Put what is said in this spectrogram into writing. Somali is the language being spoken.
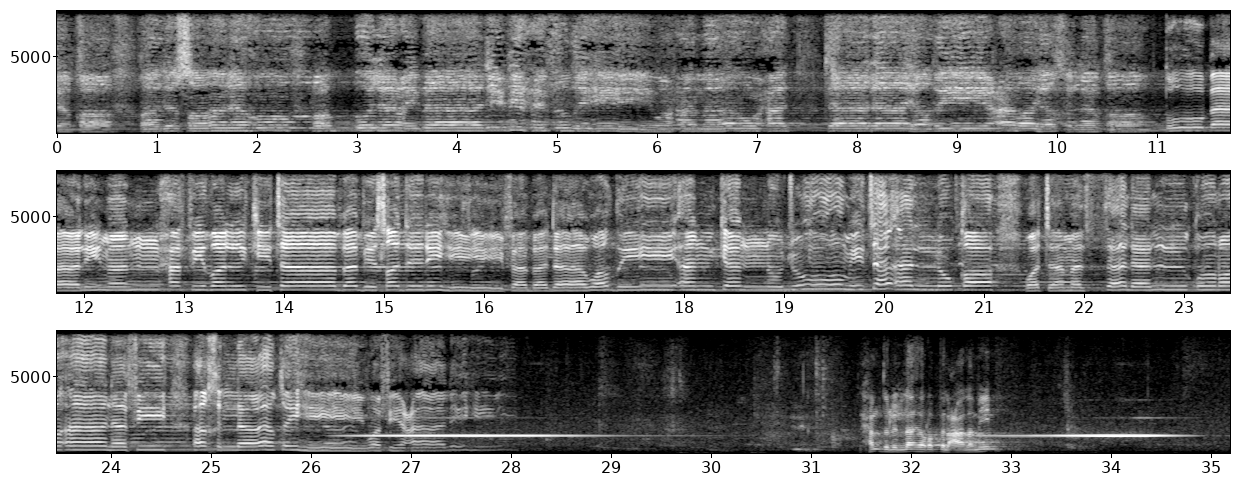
اتقى قد صانه رب العباد بحفظه وحماه حتى لا يضيع ويخلقا طوبى لمن حفظ الكتاب بصدره فبدا وضيئا كالنجوم تألقا وتمثل القرآن في أخلاقه وفعاله الحمد لله رب العالمين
